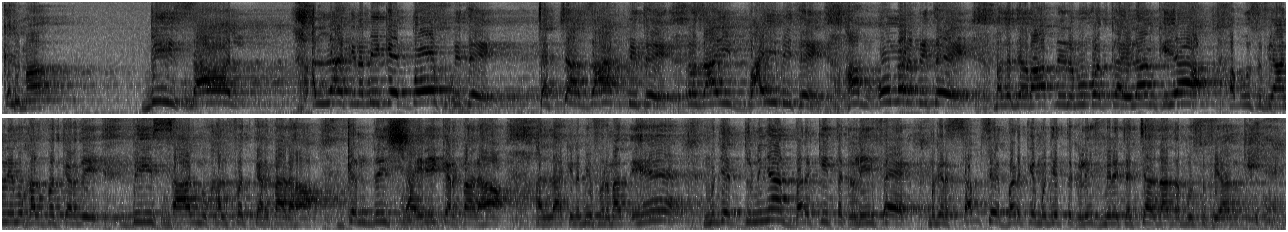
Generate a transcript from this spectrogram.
کلمہ بیس سال اللہ کے نبی کے دوست بھی تھے۔ چچا ذات بھی تھے، رضائی بھائی بھی تھے، ہم عمر بھی تھے۔ مگر جب آپ نے نبوت کا اعلان کیا، ابو سفیان نے مخالفت کر دی۔ بیس سال مخالفت کرتا رہا، گندی شاعری کرتا رہا۔ اللہ کے نبی فرماتے ہیں، مجھے دنیا بھر کی تکلیف ہے، مگر سب سے بڑھ کے مجھے تکلیف میرے چچا ذات ابو سفیان کی ہے۔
